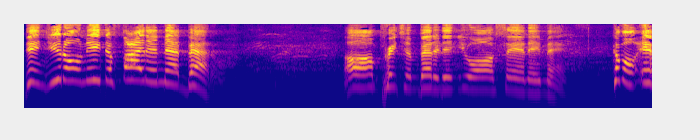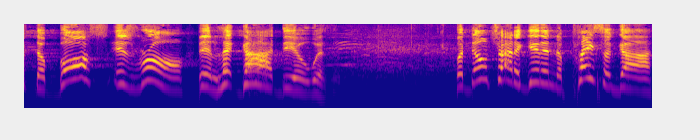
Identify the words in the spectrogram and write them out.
then you don't need to fight in that battle. Oh, I'm preaching better than you all saying amen. Come on, if the boss is wrong, then let God deal with it. But don't try to get in the place of God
